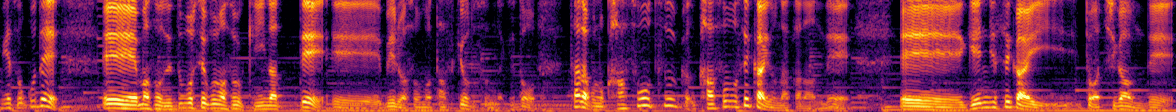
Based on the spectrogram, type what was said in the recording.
で、そこで、えー、まあその絶望してることがすごく気になって、えー、ベルはそのまま助けようとするんだけど、ただこの仮想通貨、仮想世界の中なんで、えー、現実世界とは違うんで、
